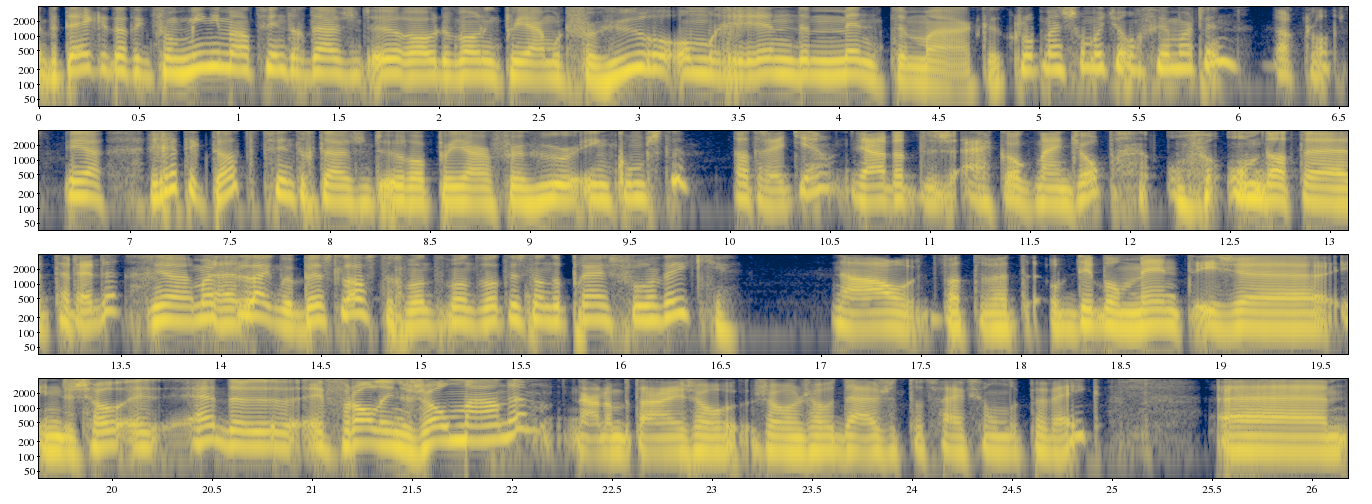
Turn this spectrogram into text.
Dat betekent dat ik voor minimaal 20.000 euro de woning per jaar moet verhuren om rendement te maken. Klopt mijn sommetje ongeveer, Martin? Dat klopt. Ja, red ik dat? 20.000 euro per jaar verhuurinkomsten? Dat red je. Ja, dat is eigenlijk ook mijn job om, om dat eh, te redden. Ja, maar het Eh, lijkt me best lastig, want, want wat is dan de prijs voor een weekje? Nou, wat, wat op dit moment is eh, in de zo, hè, de, vooral in de zomermaanden. Nou, dan betaal je zo, zo en zo 1000 tot 1500 per week. Ehm,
